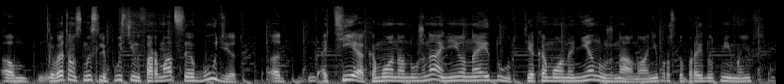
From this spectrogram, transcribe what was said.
ам, в этом смысле пусть информация будет, а, а те, кому она нужна, они ее найдут, те, кому она не нужна, но они просто пройдут мимо и все.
